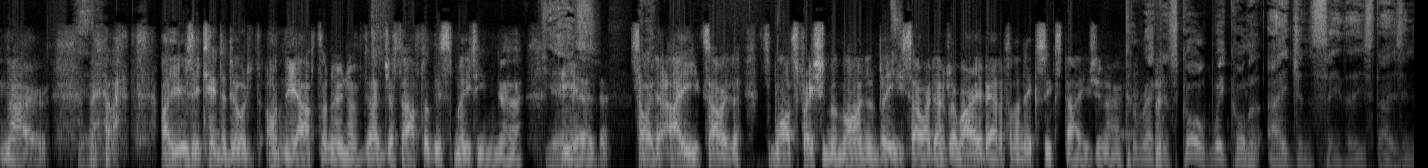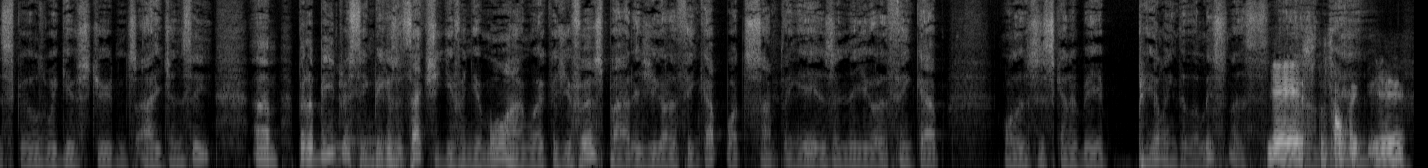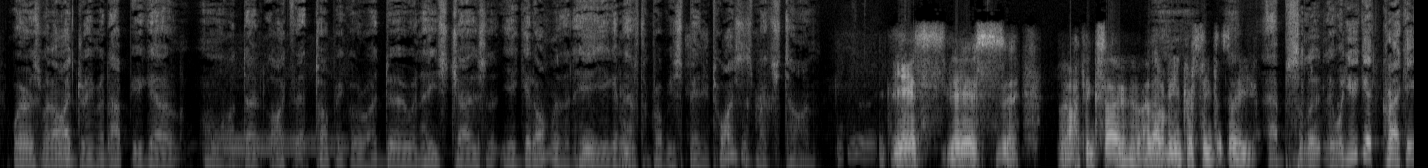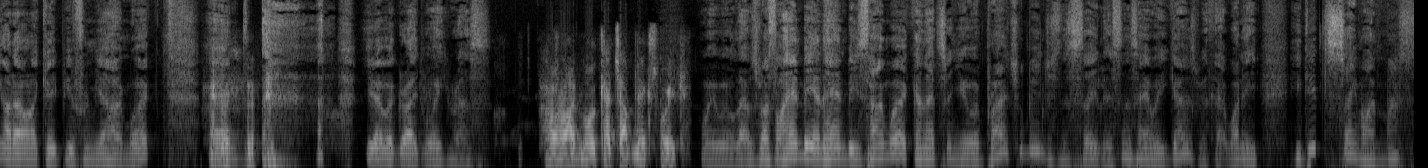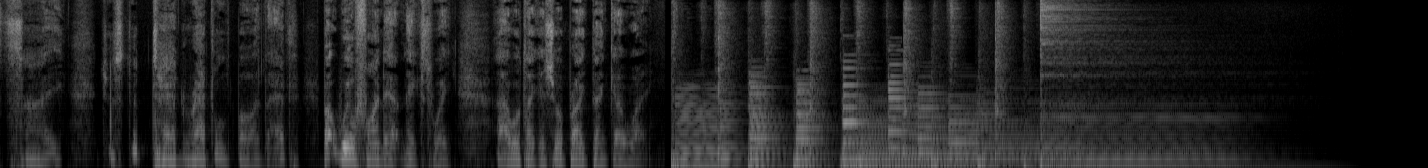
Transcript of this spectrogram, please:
No, yeah. I usually tend to do it on the afternoon of uh, just after this meeting uh, yes. here. So yeah. I, a so while it's fresh in my mind, and b so I don't have to worry about it for the next six days. You know. Correct. it's called we call it agency these days in schools. We give students agency, um, but it'd be interesting because it's actually giving you more homework. Because your first part is you got to think up what something is, and then you got to think up, well, is this going to be appealing to the listeners. Yes, um, the topic. Yeah. yeah. Whereas when I dream it up, you go, "Oh, I don't like that topic," or "I do," and he's chosen it. And you get on with it. Here, you're going to have to probably spend twice as much time. Yes, yes, I think so. That'll be interesting to see. Absolutely. Well, you get cracking. I don't want to keep you from your homework, and you have a great week, Russ. All right, we'll catch up next week. We will. That was Russell Hanby and Hanby's homework, and that's a new approach. It'll be interesting to see, listeners, how he goes with that one. He, he did seem, I must say, just a tad rattled by that, but we'll find out next week. Uh, we'll take a short break. Don't go away.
